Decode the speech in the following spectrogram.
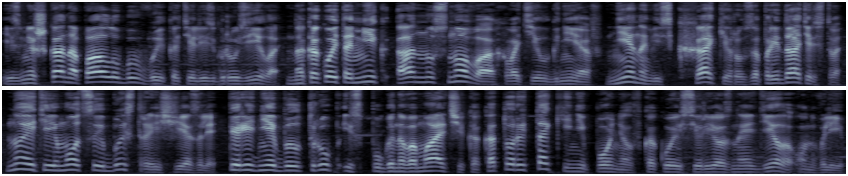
Из мешка на палубу выкатились грузила. На какой-то миг Анну снова охватил гнев, ненависть к хакеру за предательство, но эти эти эмоции быстро исчезли. Перед ней был труп испуганного мальчика, который так и не понял, в какое серьезное дело он влип.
